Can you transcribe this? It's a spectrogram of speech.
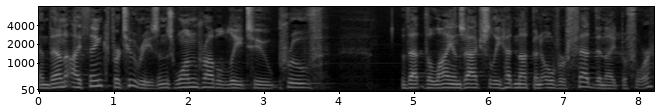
And then I think for two reasons. One, probably to prove that the lions actually had not been overfed the night before,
